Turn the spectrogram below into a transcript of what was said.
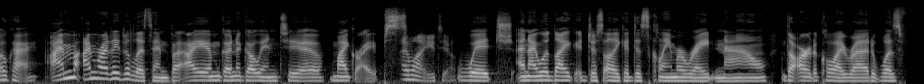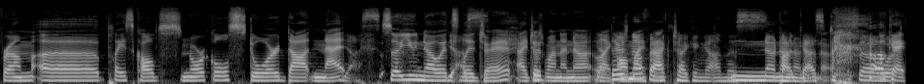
Okay, I'm I'm ready to listen, but I am going to go into my gripes. I want you to. which and I would like just like a disclaimer right now. The article I read was from a place called snorkelstore.net. Yes. So you know it's Yes. legit. I just want to know Yeah, like there's all no my fact facts. checking on this No, no, no, no, podcast. no. So okay.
